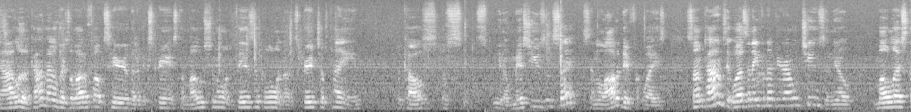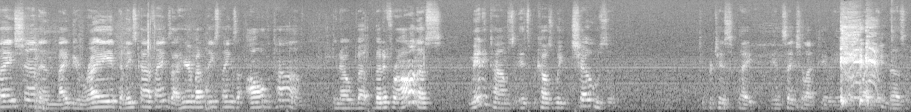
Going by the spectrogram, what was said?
Now, look, I know there's a lot of folks here that have experienced emotional and physical and spiritual pain because of, you know, misusing sex in a lot of different ways. Sometimes it wasn't even of your own choosing. You know, molestation and maybe rape and these kind of things. I hear about these things all the time. You know, but, but if we're honest, many times it's because we've chosen to participate in sexual activity in a way that doesn't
